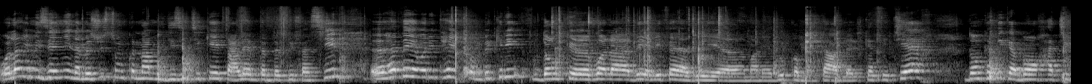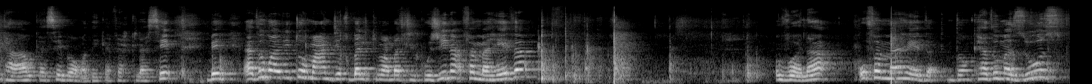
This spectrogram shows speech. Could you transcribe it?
والله ميزانين اما juste ممكن نعمل des étiquettes عليهم تبدا plus facile آه، هذايا وريتها لكم بكري. donc voilà هذايا اللي فيها هذه معناها دوكم تاع ال cafetière donc هذيك bon حطيتها هكا c'est bon هذيك verre classique هذوما ريتوهم عندي قبل كيما عملت الكوجينة. فما هذا. voilà وفما هذا. donc هذوما زوز. آه،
